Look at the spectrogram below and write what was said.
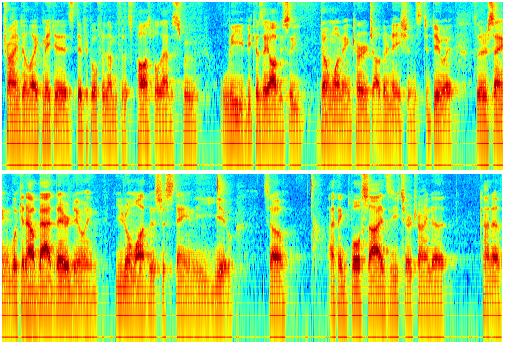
trying to like make it as difficult for them as possible to have a smooth leave because they obviously don't want to encourage other nations to do it. So they're saying, look at how bad they're doing. You don't want this, just stay in the EU. So I think both sides each are trying to kind of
